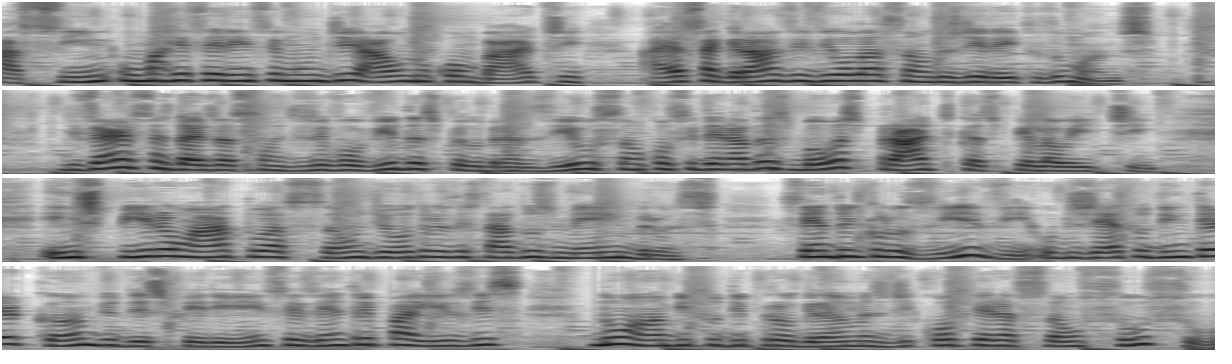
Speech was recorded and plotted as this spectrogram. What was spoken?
assim uma referência mundial no combate a essa grave violação dos direitos humanos. Diversas das ações desenvolvidas pelo Brasil são consideradas boas práticas pela OIT e inspiram a atuação de outros Estados-membros, sendo inclusive objeto de intercâmbio de experiências entre países no âmbito de programas de cooperação Sul-Sul.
